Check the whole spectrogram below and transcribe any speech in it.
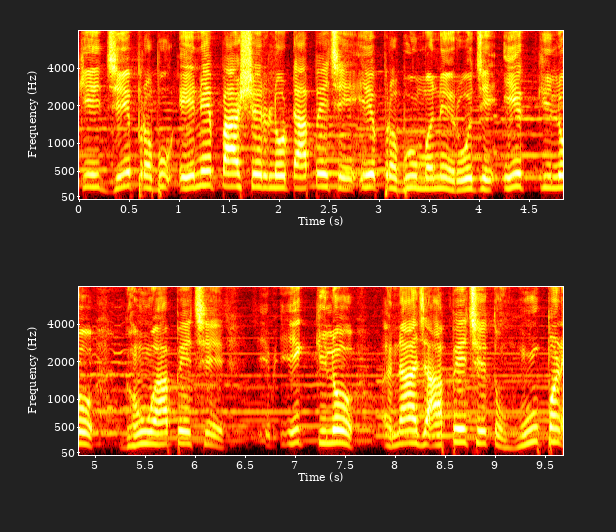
કે જે પ્રભુ એને પાશેર લોટ આપે છે, એ પ્રભુ મને રોજે એક કિલો ઘઉં આપે છે. એક કિલો અનાજ આપે છે, તો હું પણ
